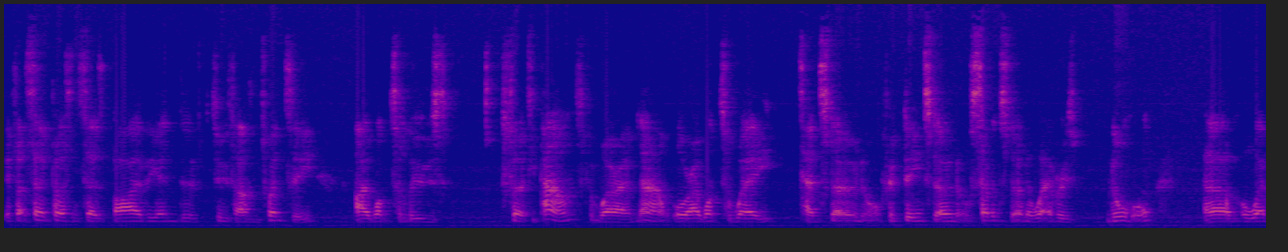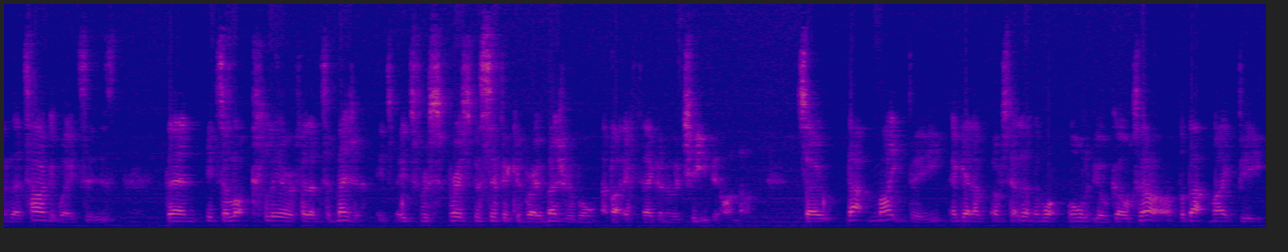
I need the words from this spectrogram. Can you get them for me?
if that same person says by the end of 2020, I want to lose 30 pounds from where I am now, or I want to weigh 10 stone, or 15 stone, or 7 stone, or whatever is normal, um, or whatever their target weight is, then it's a lot clearer for them to measure. It's it's very specific and very measurable about if they're going to achieve it or not. So that might be again. Obviously, I don't know what all of your goals are, but that might be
